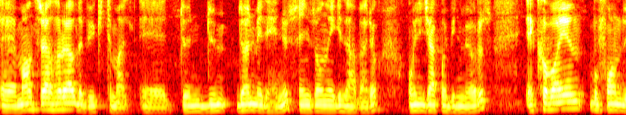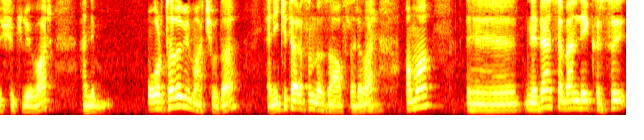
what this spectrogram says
E, Montreal Harrell da büyük ihtimal e, döndüm dönmedi henüz. Henüz onunla ilgili de haber yok. Oynayacak mı bilmiyoruz. E, Kawhi'nin bu form düşüklüğü var. Hani ortada bir maç bu da. Yani iki tarafın da zaafları var. Ama e, nedense ben Lakers'ı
